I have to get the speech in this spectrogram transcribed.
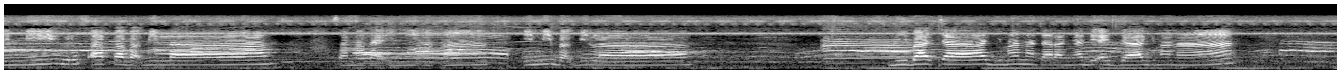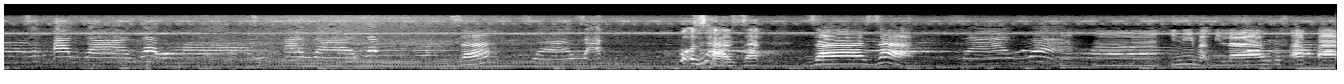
Ini huruf apa Mbak Bila? Sama kayak ini, ah. Ini Mbak Bila. Dibaca gimana caranya? Dieja gimana? Za? Kok zazat? Zaza. Mm-mm. Ini Mbak Bila huruf apa?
